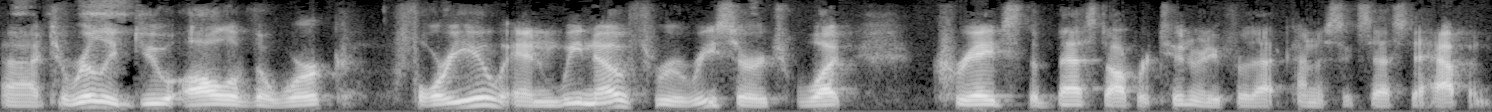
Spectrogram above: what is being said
uh, to really do all of the work for you. And we know through research what creates the best opportunity for that kind of success to happen.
